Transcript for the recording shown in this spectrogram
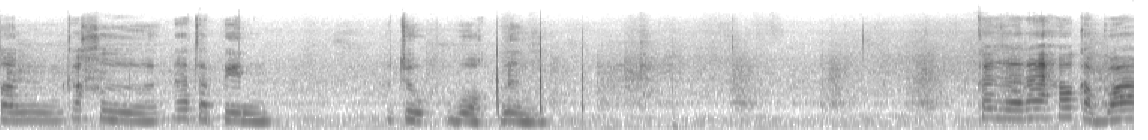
ตอนก็คือน่าจะเป็น ประจุบวกหนึ่งก็จะได้เท่ากับว่า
